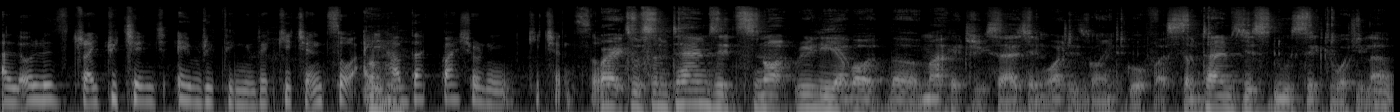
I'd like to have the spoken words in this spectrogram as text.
I'll always try to change everything in the kitchen. So I have that passion in kitchen. So Right, so sometimes it's not really about the market research and what is going to go first. Sometimes just do stick to what you love.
